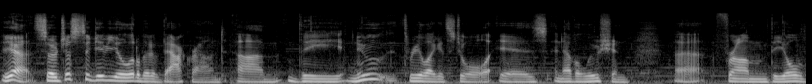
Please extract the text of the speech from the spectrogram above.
Yeah. So just to give you a little bit of background, um, the new three-legged stool is an evolution uh, from the old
